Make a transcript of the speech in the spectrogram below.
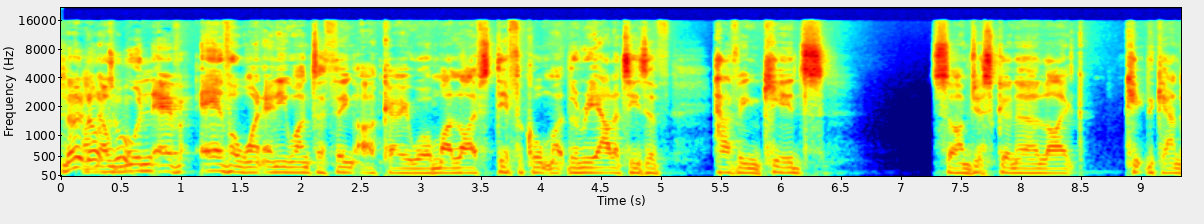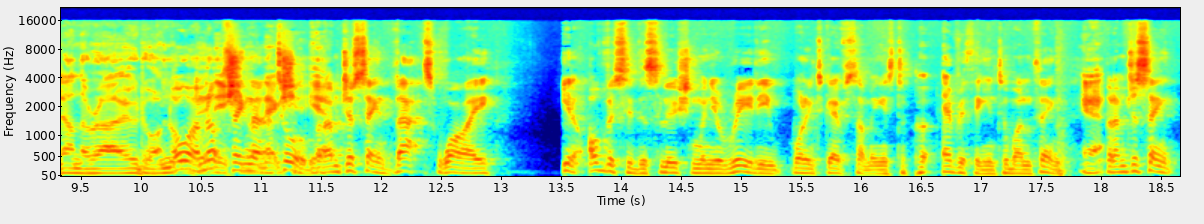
No, not and at I all. wouldn't ever ever want anyone to think, okay, well, my life's difficult. My, the realities of having kids, so I'm just gonna like kick the can down the road, or I'm not. Oh, I'm not saying that at all, year. but I'm just saying that's why, you know, obviously the solution when you're really wanting to go for something is to put everything into one thing. Yeah. But I'm just saying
